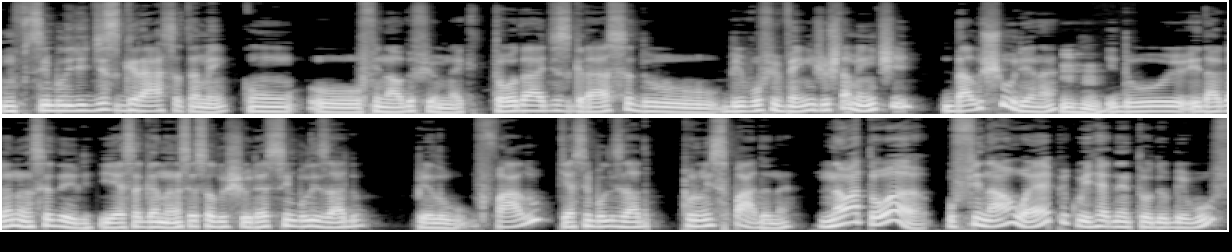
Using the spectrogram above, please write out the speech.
um símbolo de desgraça também com o final do filme, né? Que toda a desgraça do Beowulf vem justamente da luxúria, né? Uhum. E, do, e da ganância dele. E essa ganância, essa luxúria é simbolizado pelo falo, que é simbolizado por uma espada, né? Não à toa, o final épico e redentor do Beowulf,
